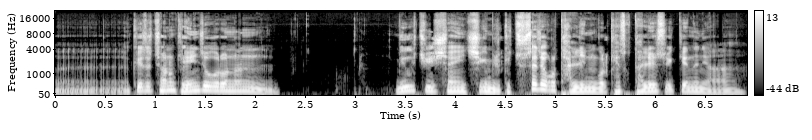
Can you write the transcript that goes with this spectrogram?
에, 그래서 저는 개인적으로는 미국 주식시장이 지금 이렇게 추세적으로 달리는 걸 계속 달릴 수 있겠느냐.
